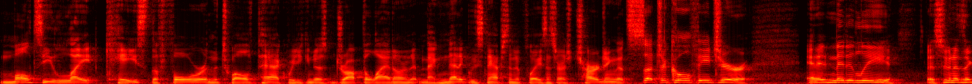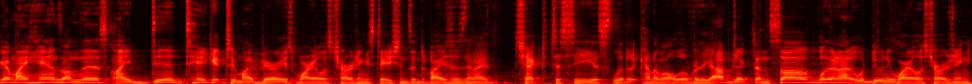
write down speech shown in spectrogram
multi-light case, the 4 and the 12 pack, where you can just drop the light on and it magnetically snaps into place and starts charging. That's such a cool feature. And admittedly, as soon as I got my hands on this, I did take it to my various wireless charging stations and devices and I checked to see, I slid it kind of all over the object and saw whether or not it would do any wireless charging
